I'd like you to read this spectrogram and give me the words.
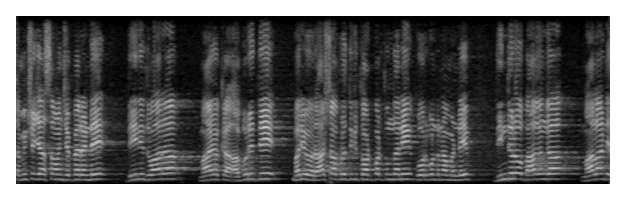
సమీక్ష చేస్తామని చెప్పారండి. దీని ద్వారా మా యొక్క అభివృద్ధి మరియు రాష్ట్ర అభివృద్ధికి తోడ్పడుతుందని కోరుకుంటున్నామండి. దీనిలో భాగంగా మాలాంటి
